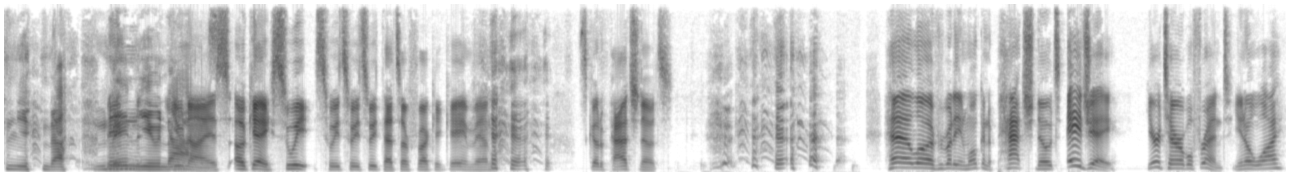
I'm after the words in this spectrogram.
Minionize. Min- Minionize. unize. Okay, sweet, sweet, sweet, sweet. That's our fucking game, man. Let's go to patch notes. Hello, everybody, and welcome to patch notes. AJ, you're a terrible friend. You know why?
